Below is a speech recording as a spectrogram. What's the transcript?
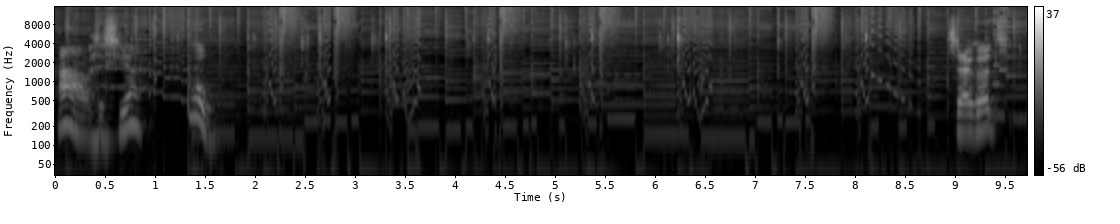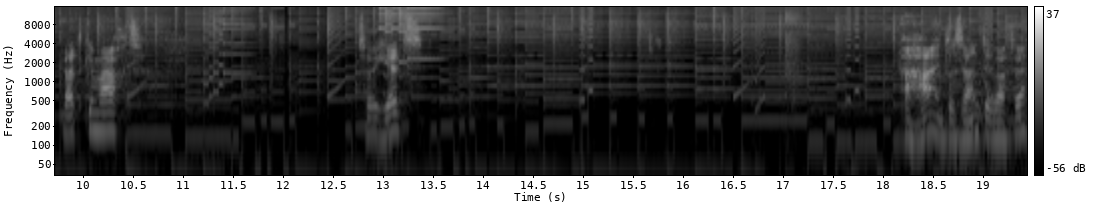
Ah, was ist hier? Oh. Sehr gut. Platt gemacht. Was habe ich jetzt? Aha, interessante Waffe.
